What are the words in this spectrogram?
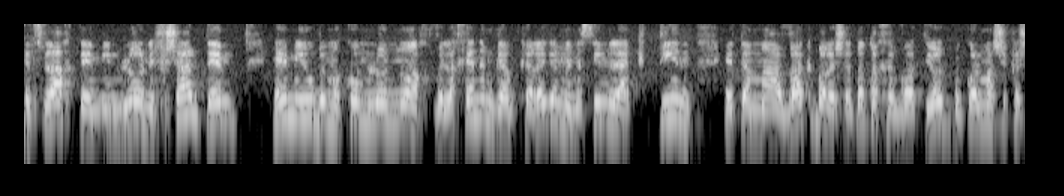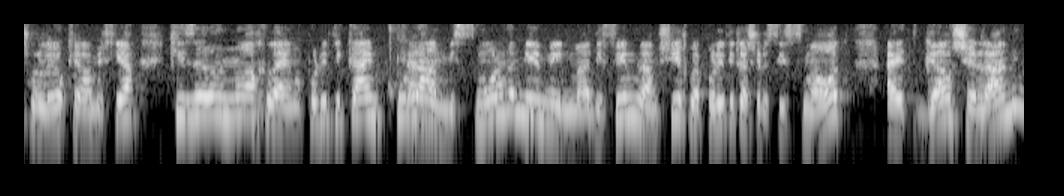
הצלחתם, אם לא, נכשלתם, הם יהיו במקום לא נוח, ולכן הם גם כרגע מנסים להקטין את המאבק ברשתות החברתיות בכל מה שקשור ליוקר המחיה, כי זה לא נוח להם, הפוליטיקאים כולם, כן. משמאל ומימין, מעדיפים להמשיך בפוליטיקה של סיסמאות, האתגר שלנו,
